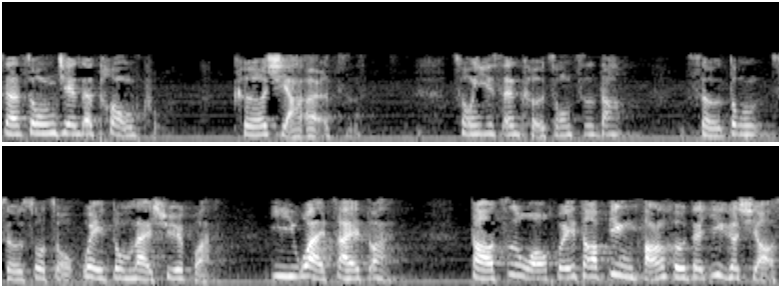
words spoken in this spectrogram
这中间的痛苦可想而知。从医生口中知道，手动手术中胃动脉血管意外摘断，导致我回到病房后的一个小时，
